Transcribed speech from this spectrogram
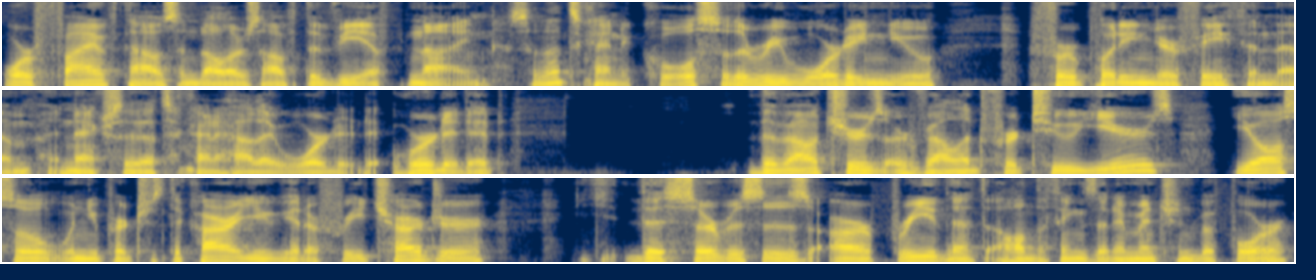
or $5,000 off the VF9. So that's kind of cool. So they're rewarding you for putting your faith in them. And actually, that's kind of how they worded it. Worded it. The vouchers are valid for two years. You also, when you purchase the car, you get a free charger. The services are free. That's all the things that I mentioned before.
